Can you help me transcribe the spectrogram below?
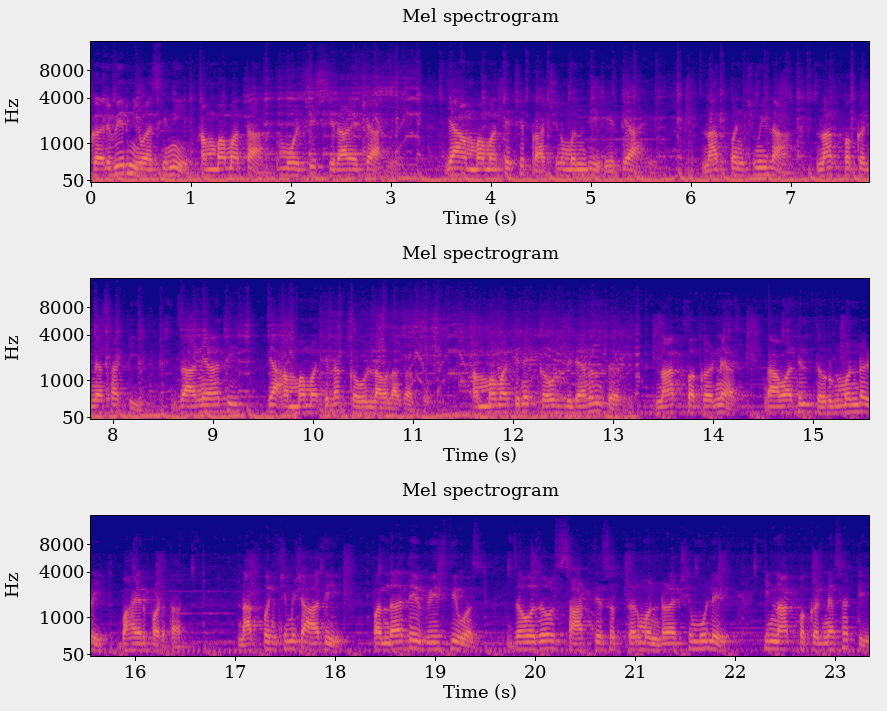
करवीर निवासिनी अंबामाता मूळची शिराळ्याचे आहे. या अंबामातेचे प्राचीन मंदिर येथे आहे. नागपंचमीला नाग पकडण्यासाठी जाण्याआधी या अंबामातेला कौल लावला जातो. अंबामातेने कौल दिल्यानंतर नाग पकडण्यास गावातील तरुण मंडळी बाहेर पडतात. नागपंचमीच्या आधी पंधरा ते वीस दिवस जवळजवळ साठ ते सत्तर मंडळाची मुले ही नाग पकडण्यासाठी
